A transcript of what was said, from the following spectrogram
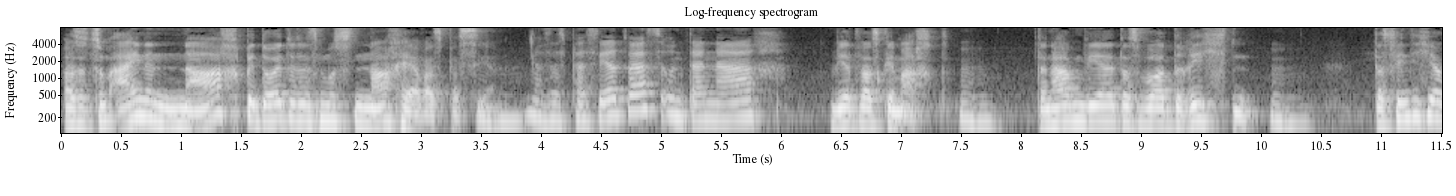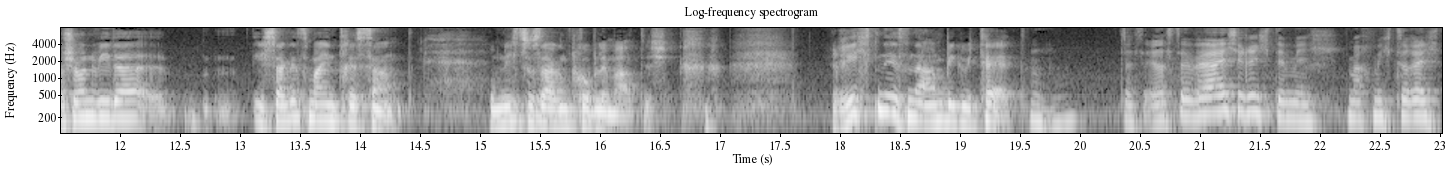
Also zum einen nach bedeutet, es muss nachher was passieren. Also es passiert was und danach Wird was gemacht. Dann haben wir das Wort richten. Das finde ich ja schon wieder, ich sage jetzt mal interessant, um nicht zu sagen problematisch. Richten ist eine Ambiguität. Das erste wäre, ich richte mich, mache mich zurecht.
